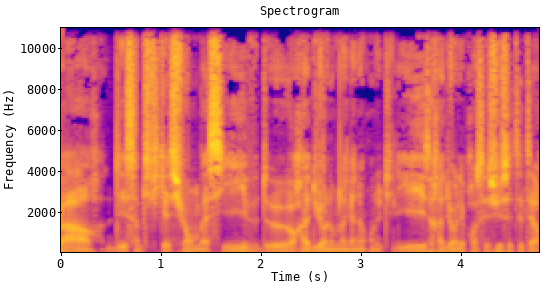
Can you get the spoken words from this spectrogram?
par des simplifications massives de réduire le nombre d'ingrédients qu'on utilise, réduire les processus, etc.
